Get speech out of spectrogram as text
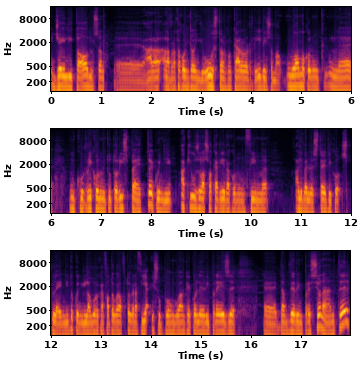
J. Lee Thompson, eh, ha, ha, lavorato con John Huston, con Carol Reed, insomma un uomo con un, un, eh, un curriculum in tutto rispetto e quindi ha chiuso la sua carriera con un film a livello estetico splendido, quindi il lavoro che ha fatto con la fotografia e suppongo anche con le riprese è davvero impressionante.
